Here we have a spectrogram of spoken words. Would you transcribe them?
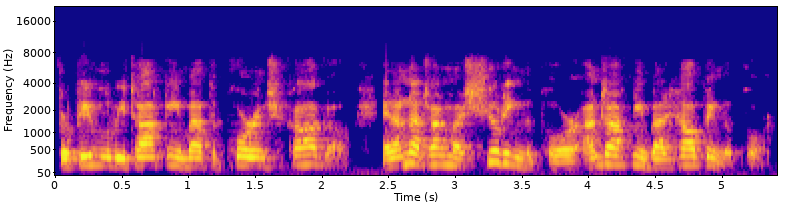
for people to be talking about the poor in Chicago. And I'm not talking about shooting the poor. I'm talking about helping the poor.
